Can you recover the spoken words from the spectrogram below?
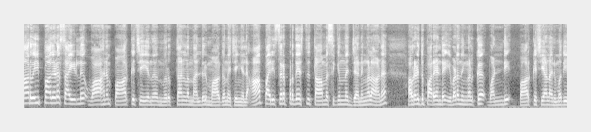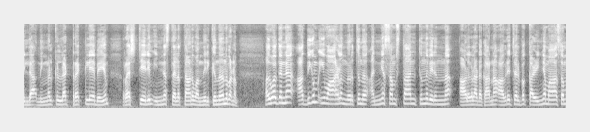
ആറുവരിപ്പാതയുടെ സൈഡിൽ വാഹനം പാർക്ക് ചെയ്യുന്നത് നിർത്താനുള്ള നല്ലൊരു മാർഗം എന്ന് വെച്ച് കഴിഞ്ഞാൽ ആ പരിസര പ്രദേശത്ത് താമസിക്കുന്ന ജനങ്ങളാണ് അവരുടെ പറയേണ്ടത് ഇവിടെ നിങ്ങൾക്ക് വണ്ടി പാർക്ക് ചെയ്യാനുള്ള അനുമതിയില്ല. നിങ്ങൾക്കുള്ള ട്രക്ക് ലേബയും റെസ്റ്റ് ഏരിയയും ഇന്ന സ്ഥലത്താണ് വന്നിരിക്കുന്നതെന്ന് പറഞ്ഞു. അതുപോലെ തന്നെ അധികം ഈ വാഹനം നിർത്തുന്ന അന്യ സംസ്ഥാനത്ത് നിന്ന് വരുന്ന ആളുകളാണ്. കാരണം അവർ ചിലപ്പോൾ കഴിഞ്ഞ മാസം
